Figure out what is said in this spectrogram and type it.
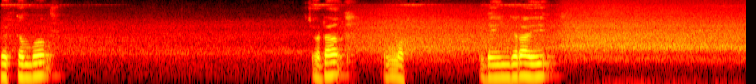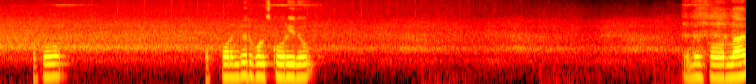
വെക്കുമ്പോൾ ചേട്ടാ ഡേഞ്ചറായി അപ്പോൾ ഒപ്പോണന്റ് ഒരു ഗോൾ സ്കോർ ചെയ്തു. പിന്നെ ഫോർലാൻ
